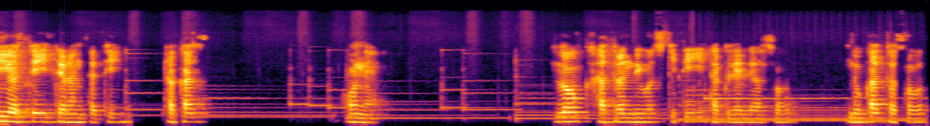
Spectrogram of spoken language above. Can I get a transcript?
ती असते इतरांसाठी प्रकाश होणे। लोक रात्रंदिवस कितीही थकलेले असो दुःखात असोत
